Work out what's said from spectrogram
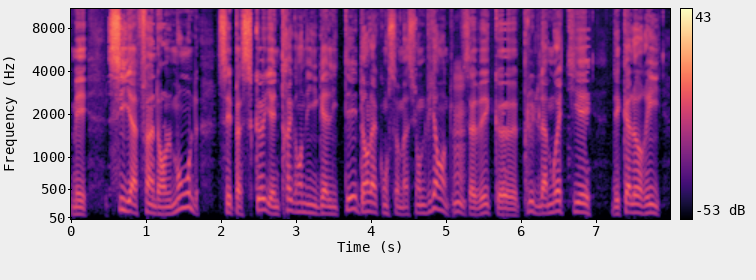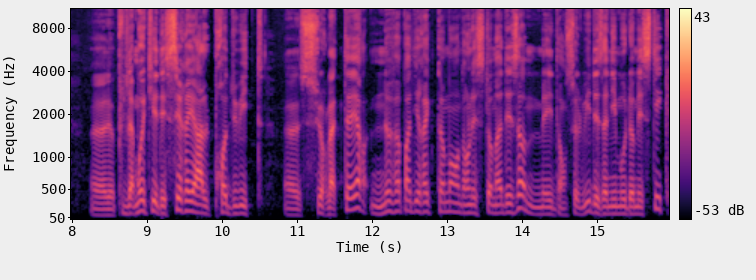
Mais s'il y a faim dans le monde, c'est parce qu'il y a une très grande inégalité dans la consommation de viande. Vous savez que plus de la moitié des calories, euh, plus de la moitié des céréales produites euh, sur la Terre ne va pas directement dans l'estomac des hommes, mais dans celui des animaux domestiques.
